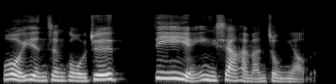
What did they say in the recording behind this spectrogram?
我有验证过，我觉得第一眼印象还蛮重要的。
